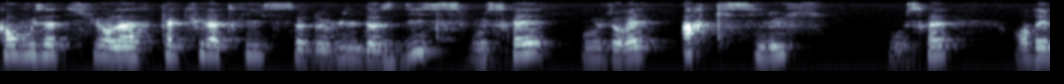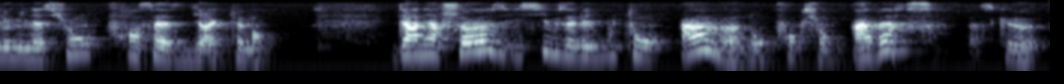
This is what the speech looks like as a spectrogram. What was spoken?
Quand vous êtes sur la calculatrice de Windows 10, vous, vous aurez arc sinus, vous serez en dénomination française directement. Dernière chose, ici vous avez le bouton inv, donc fonction inverse, parce que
